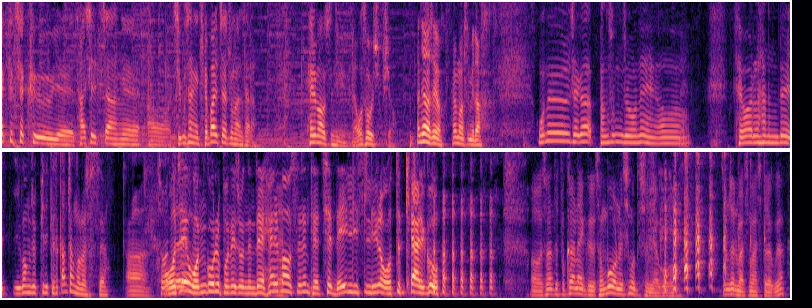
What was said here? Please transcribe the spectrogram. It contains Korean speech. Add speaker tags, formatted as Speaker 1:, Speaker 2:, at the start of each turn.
Speaker 1: 팩트체크의 사실장의 어, 지구상의 개발자 중 한 사람 헬마우스님입니다. 어서 오십시오.
Speaker 2: 안녕하세요. 헬마우스입니다.
Speaker 1: 오늘 제가 방송 전에 어, 네. 대화를 하는데 이광조 PD께서 깜짝 놀라셨어요. 아, 저한테... 어제 원고를 보내줬는데 헬마우스는 네. 대체 내일 있을 일을 어떻게 알고?
Speaker 2: 어, 저한테 북한의 그 정보원을 심어두셨냐고. 좀 전에 말씀하시더라고요.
